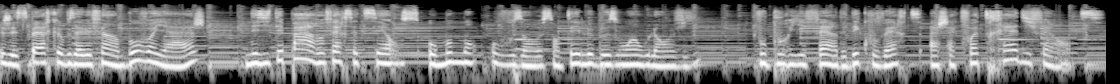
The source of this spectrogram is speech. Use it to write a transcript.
J'espère que vous avez fait un beau voyage. N'hésitez pas à refaire cette séance au moment où vous en ressentez le besoin ou l'envie. Vous pourriez faire des découvertes à chaque fois très différentes.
